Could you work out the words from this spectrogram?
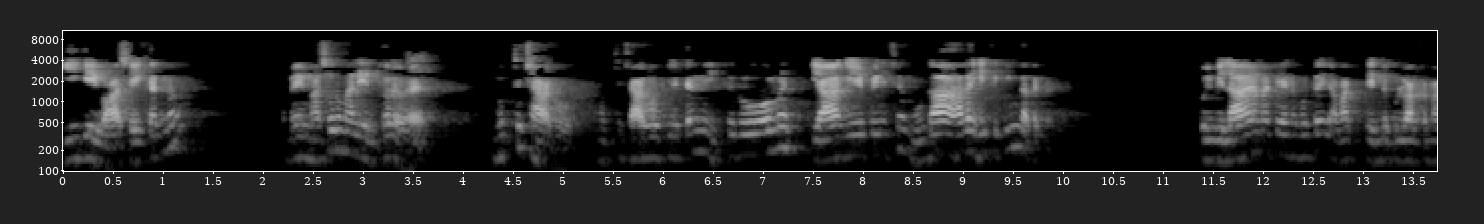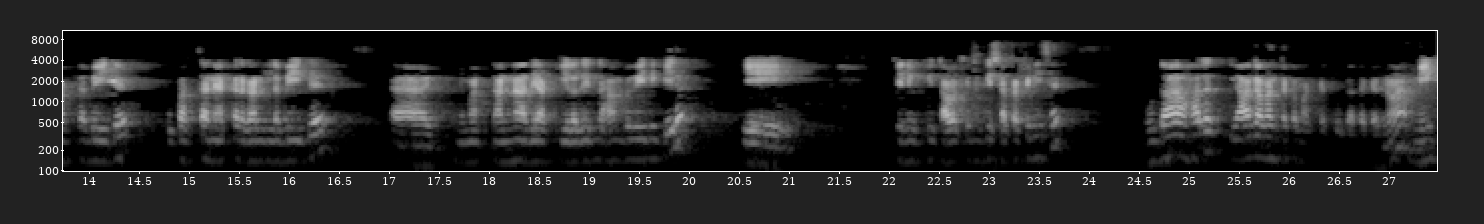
ජීගේ වාසය කරනවා. මේ මසුරු මලයෙන් තොරව මුත්‍ත ඡාගෝ මුත්‍ත ඡාගෝ කියන්නේ ඉතරෝම ත්‍යාගයේ පිණිස මුදාහල හිතකින් ගත කරනවා. කොයි වෙලාවෙකට එනකොට යමක් දෙන්න පුළුවන් කමක් ලැබෙයිද උපස්ථානයක් කරගන්න ලැබෙයිද මමක් ගන්නා දෙයක් කියලා දෙන්න හම්බ වෙයිද කියලා ඒ කෙනෙකුගේ තව කෙනෙකුගේ සැපපිනිස මුදාහල ත්‍යාගවන්තකමක් ඇතුළත ගත කරනවා මේක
